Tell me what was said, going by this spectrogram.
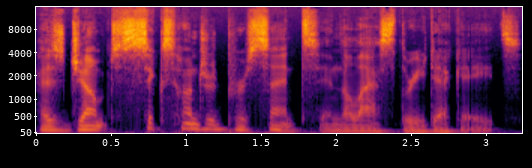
has jumped 600% in the last three decades.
